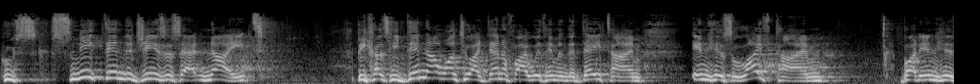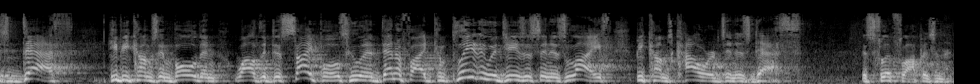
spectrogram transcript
who sneaked into Jesus at night because he did not want to identify with him in the daytime, in his lifetime, but in his death, he becomes emboldened while the disciples who identified completely with Jesus in his life becomes cowards in his death. It's flip-flop, isn't it?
